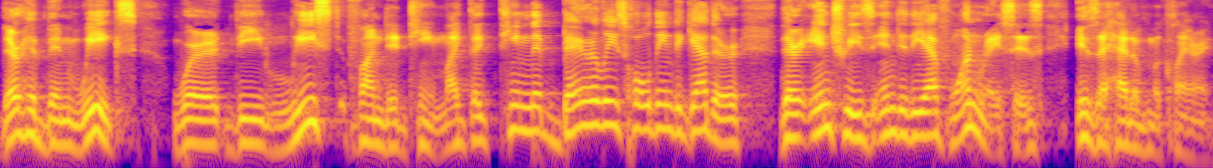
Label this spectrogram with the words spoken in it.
There have been weeks where the least funded team, like the team that barely is holding together their entries into the F1 races, is ahead of McLaren.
